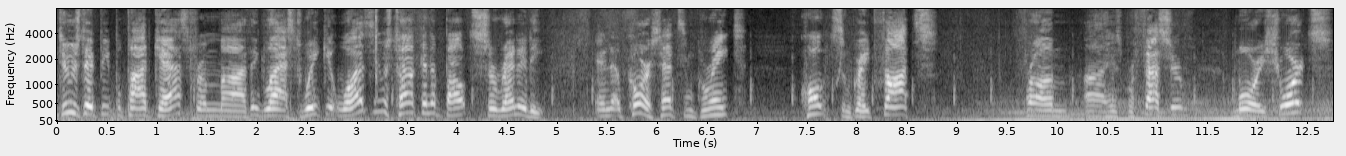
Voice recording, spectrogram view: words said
Tuesday People podcast from uh, I think last week it was. He was talking about serenity. And of course, had some great quotes, some great thoughts from uh, his professor, Morrie Schwartz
